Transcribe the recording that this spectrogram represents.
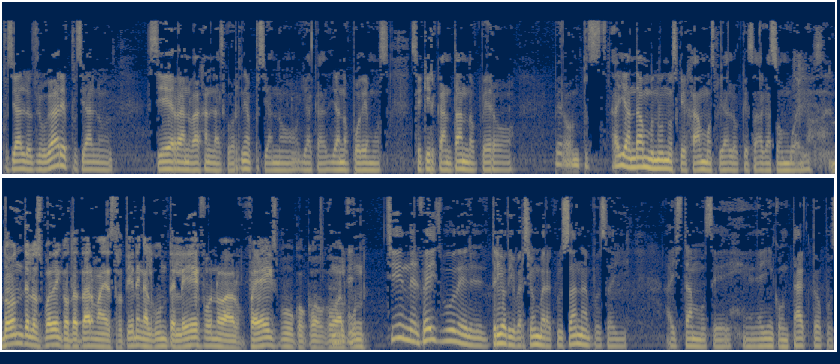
pues ya los lugares, pues ya los cierran, bajan las cortinas, pues ya no, ya, ya no podemos seguir cantando, pero, pero pues ahí andamos, no nos quejamos, pues ya lo que salga son buenos. ¿Dónde los pueden contratar, maestro? ¿Tienen algún teléfono, Facebook o, o algún...? Sí, en el Facebook del trío Diversión Veracruzana, pues ahí ahí estamos eh, eh, ahí en contacto, pues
